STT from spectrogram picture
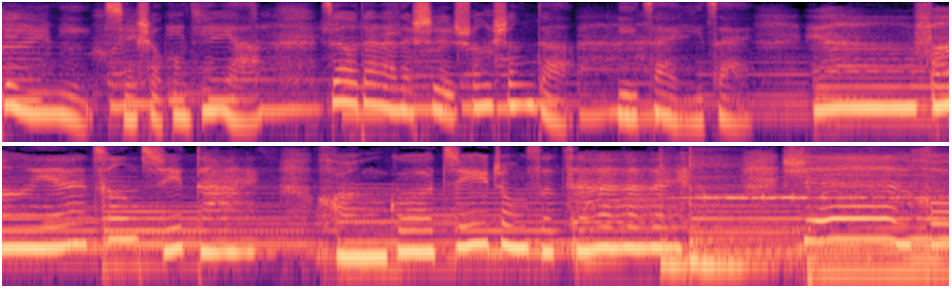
愿与你携手共天涯。最后带来的是双生的一再一再。远方也曾期待，换过几种色彩。邂逅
